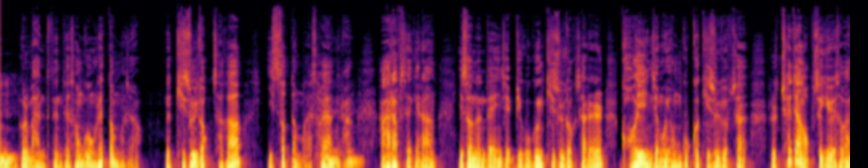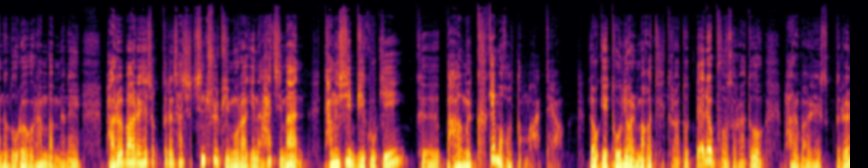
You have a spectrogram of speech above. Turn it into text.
음. 그걸 만드는데 성공을 했던 거죠. 그 기술 격차가 있었던 거예요. 서양이랑 음, 음. 아랍 세계랑 있었는데 이제 미국은 기술 격차를 거의 이제 뭐 영국과 기술 격차를 최대한 없애기 위해서 많은 노력을 한 반면에 바르바르 해적들은 사실 신출 규모라기는 하지만 당시 미국이 그 마음을 크게 먹었던 것 같아요. 여기에 돈이 얼마가 들더라도 때려 부어서라도 바르바르 해적들을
